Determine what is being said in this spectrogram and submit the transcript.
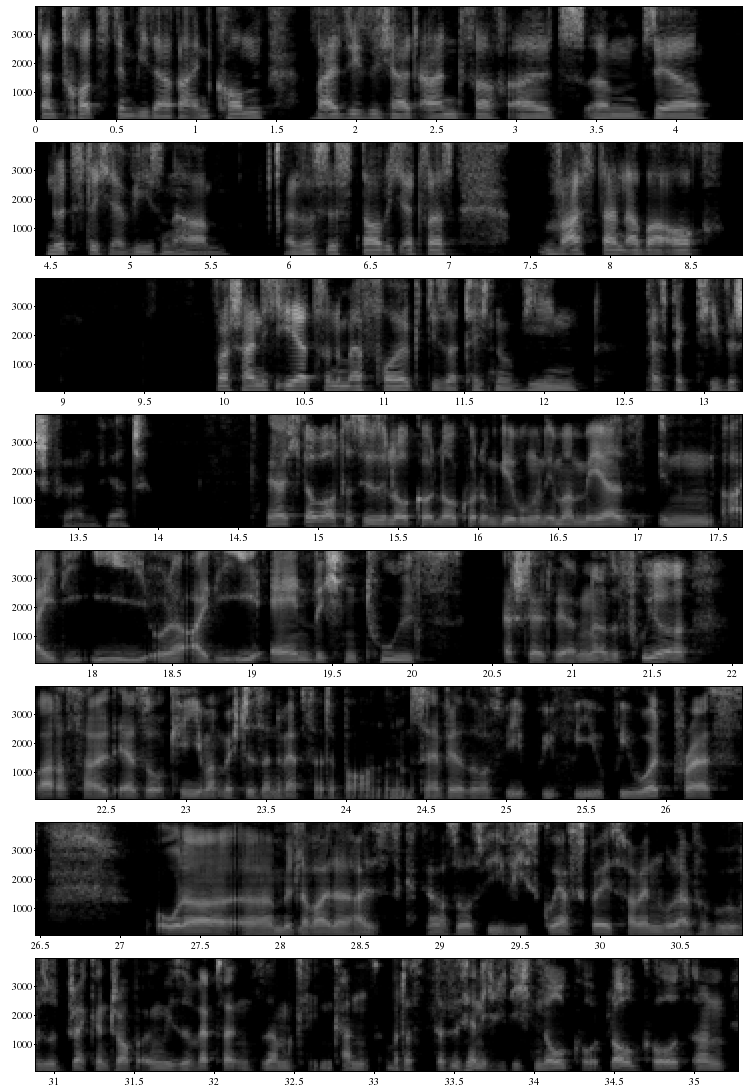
dann trotzdem wieder reinkommen, weil sie sich halt einfach als ähm, sehr nützlich erwiesen haben. Also es ist, glaube ich, etwas, was dann aber auch wahrscheinlich eher zu einem Erfolg dieser Technologien perspektivisch führen wird. Ja, ich glaube auch, dass diese Low-Code, No-Code-Umgebungen immer mehr in IDE oder IDE-ähnlichen Tools erstellt werden. Ne? Also früher war das halt eher so, okay, jemand möchte seine Webseite bauen. Dann ist ja entweder sowas wie, wie, wie, wie WordPress oder äh, mittlerweile heißt kannst ja auch sowas wie, wie Squarespace verwenden, wo du einfach so Drag and Drop irgendwie so Webseiten zusammenklicken kannst. Aber das, das ist ja nicht richtig No-Code, Low-Code, sondern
